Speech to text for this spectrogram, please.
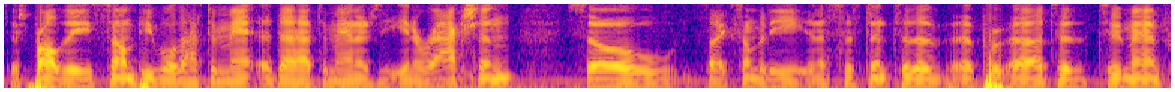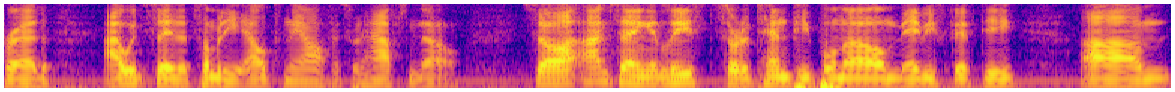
There's probably some people that have to man- that have to manage the interaction. So it's like somebody, an assistant to the uh, uh, to to Manfred. I would say that somebody else in the office would have to know. So I'm saying at least sort of ten people know, maybe fifty. Um,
